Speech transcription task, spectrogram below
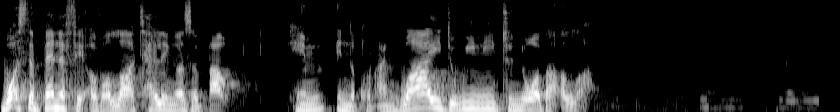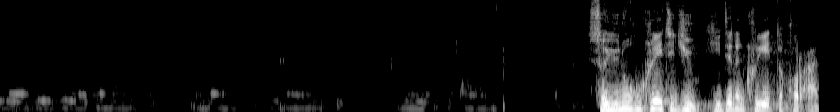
What's the benefit of Allah telling us about him in the Quran? Why do we need to know about Allah? So you know who created you. He didn't create the Quran.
